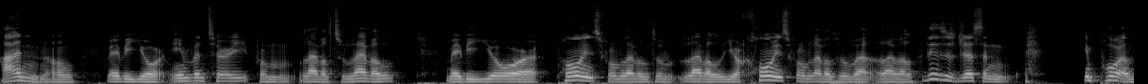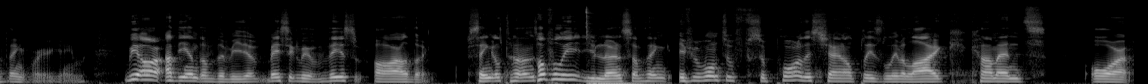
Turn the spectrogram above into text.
I don't know, maybe your inventory from level to level maybe your points from level to level, your coins from level to level. This is just an important thing for your game. We are at the end of the video. Basically, these are the singletons. Hopefully you learned something. If you want to support this channel, please leave a like, comment, or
